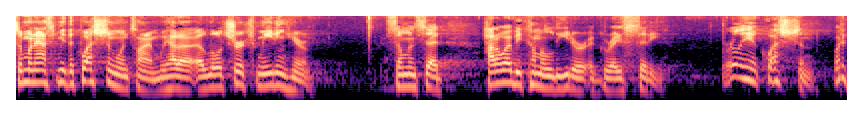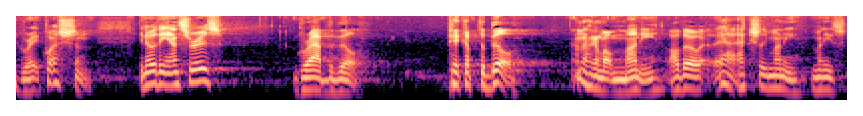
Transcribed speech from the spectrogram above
Someone asked me the question one time. We had a, a little church meeting here. Someone said, How do I become a leader at Grace City? Brilliant question. What a great question. You know what the answer is? Grab the bill. Pick up the bill. I'm not talking about money, although yeah, actually money, money's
